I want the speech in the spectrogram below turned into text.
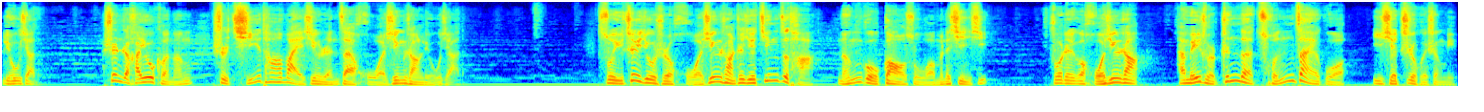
留下的，甚至还有可能是其他外星人在火星上留下的。所以，这就是火星上这些金字塔能够告诉我们的信息，说这个火星上还没准真的存在过一些智慧生命。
